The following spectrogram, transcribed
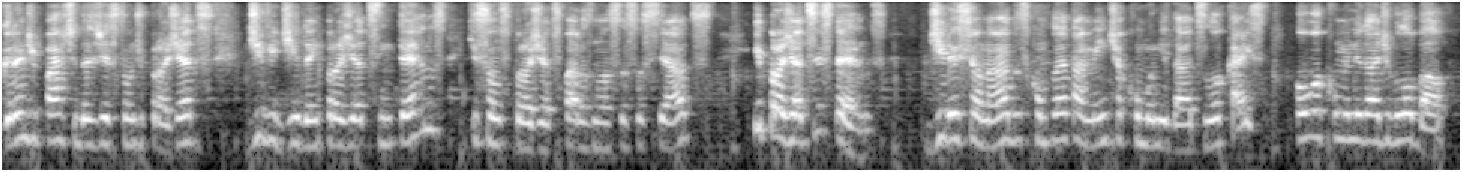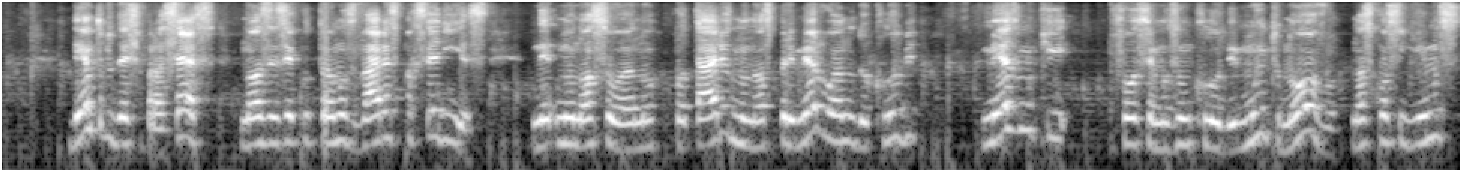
grande parte da gestão de projetos dividida em projetos internos, que são os projetos para os nossos associados, e projetos externos, direcionados completamente a comunidades locais ou a comunidade global. Dentro desse processo, nós executamos várias parcerias. No nosso ano rotário, no nosso primeiro ano do clube, mesmo que fôssemos um clube muito novo, nós conseguimos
